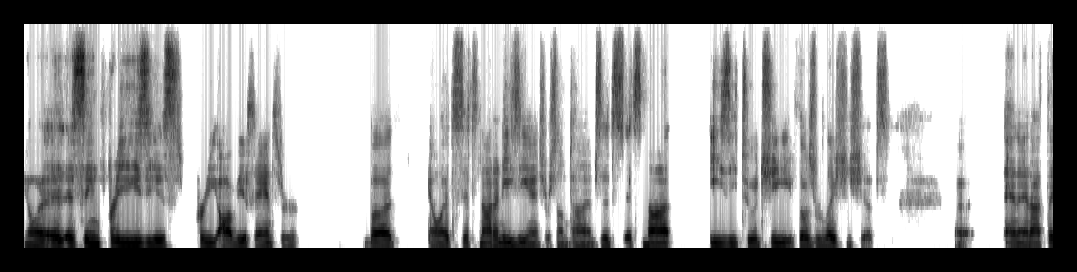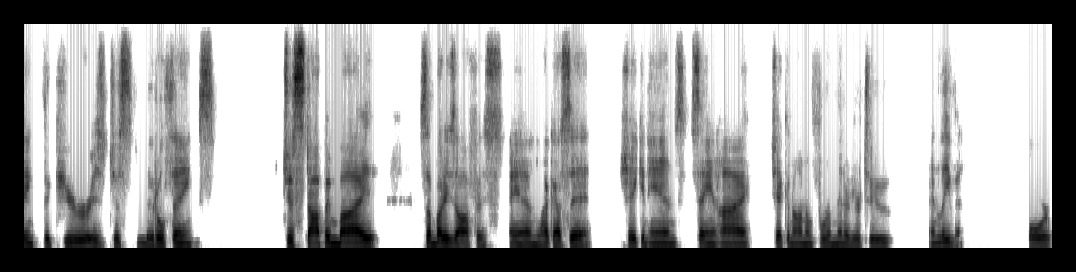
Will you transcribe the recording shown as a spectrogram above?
You know it, it seems pretty easy as pretty obvious answer but you know it's it's not an easy answer sometimes. It's it's not easy to achieve those relationships. Uh, and and i think the cure is just little things just stopping by somebody's office and like i said shaking hands saying hi checking on them for a minute or two and leaving. Or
